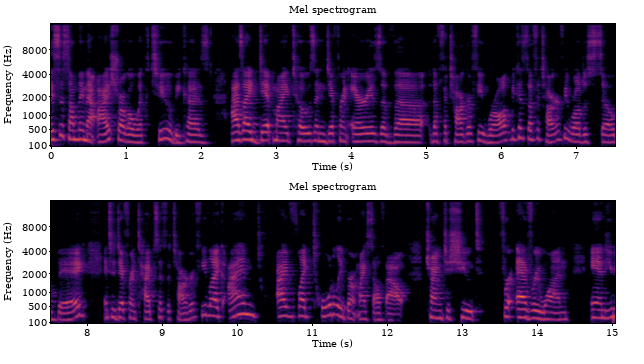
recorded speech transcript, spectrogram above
this is something that I struggle with too because as I dip my toes in different areas of the the photography world because the photography world is so big into different types of photography, like I'm I've like totally burnt myself out trying to shoot for everyone and you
